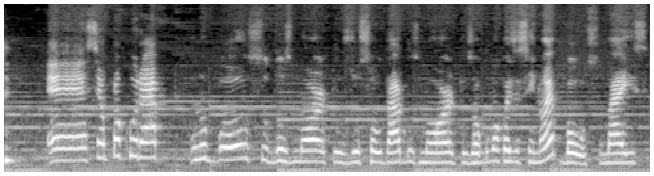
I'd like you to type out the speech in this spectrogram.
é, se eu procurar no bolso dos mortos, dos soldados mortos, alguma coisa assim. Não é bolso, mas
